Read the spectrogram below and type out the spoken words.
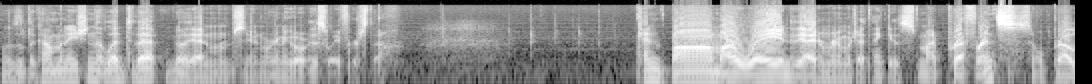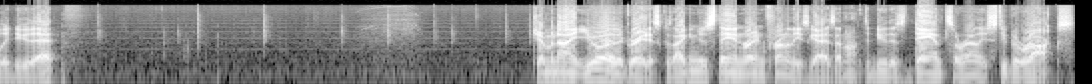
was the combination that led to that. We'll go to the item room soon. We're going to go over this way first, though. Can bomb our way into the item room, which I think is my preference, so we'll probably do that. Gemini, you are the greatest, because I can just stand right in front of these guys. I don't have to do this dance around these stupid rocks.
